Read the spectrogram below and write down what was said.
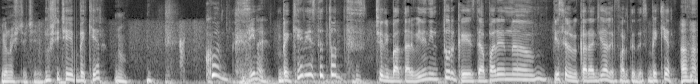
Eu nu știu ce e. Nu știi ce e becher? Nu. Cum? Zine. Becher este tot celibatar. Vine din turcă. Este, apare în uh, piesele lui Caragiale foarte des. Becher. Aha.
